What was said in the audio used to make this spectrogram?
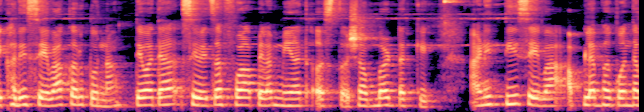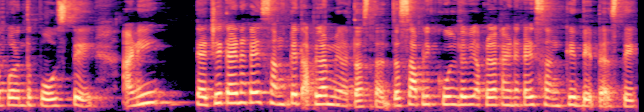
एखादी सेवा करतो ना तेव्हा त्या सेवेचं फळ आपल्याला मिळत असतं शंभर टक्के. आणि ती सेवा आपल्या भगवंतापर्यंत पोहोचते आणि त्याचे काही ना काही संकेत आपल्याला मिळत असतात. जसं आपली कुलदेवी आपल्याला काही ना काही संकेत देत असते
